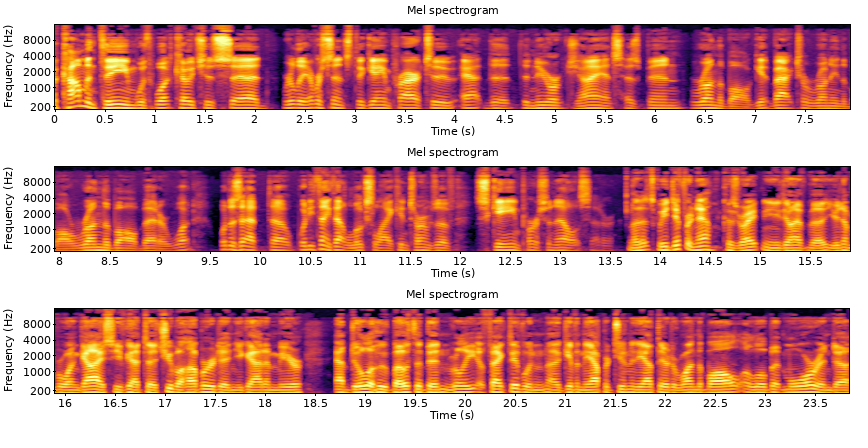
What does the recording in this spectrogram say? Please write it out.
A common theme with what coach has said, really ever since the game prior to at the the New York Giants, has been run the ball, get back to running the ball, run the ball better. What what does that? Uh, what do you think that looks like in terms of scheme, personnel, et cetera? Well, that's going to be different now because right, you don't have uh, your number one guy, so you've got uh, Chuba Hubbard and you got Ameer Abdullah, who both have been really effective when uh, given the opportunity out there to run the ball a little bit more, and uh,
